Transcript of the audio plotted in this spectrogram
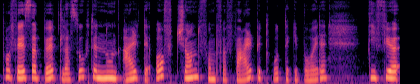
Professor Böttler suchte nun alte, oft schon vom Verfall bedrohte Gebäude, die für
